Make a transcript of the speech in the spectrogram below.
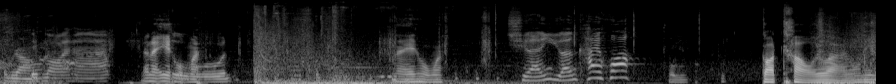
เรียบร้อย เรียบร้อยครับ แล้วนายเอ็ดผมอ่ะ ศูนย์ นายเอ็ดผมอ่ะ 全员开花， ผมกอดเข่าดีกว่าตรงนี้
